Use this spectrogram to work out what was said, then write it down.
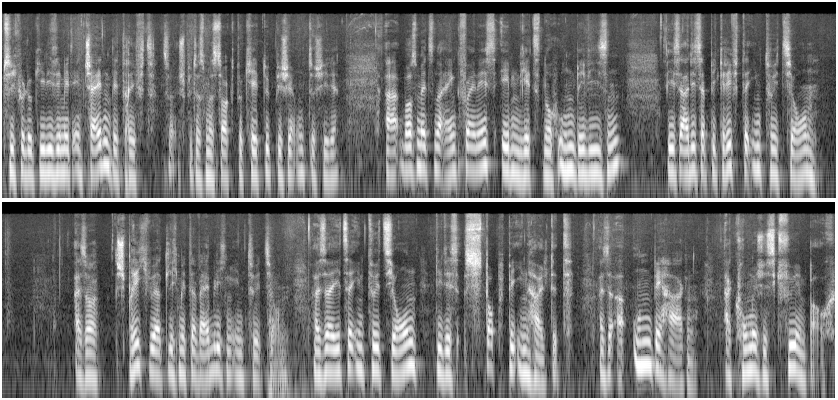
Psychologie, die sich mit Entscheiden betrifft. Zum Beispiel, dass man sagt, okay, typische Unterschiede. Äh, was mir jetzt noch eingefallen ist, eben jetzt noch unbewiesen, ist auch dieser Begriff der Intuition. Also sprichwörtlich mit der weiblichen Intuition. Also jetzt eine Intuition, die das Stop beinhaltet. Also ein Unbehagen, ein komisches Gefühl im Bauch.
